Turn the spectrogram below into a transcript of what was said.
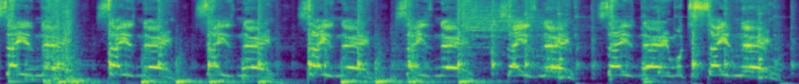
Say his name, say his name, say his name, say his name, say his name, say his name, say his name, What you say his name?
